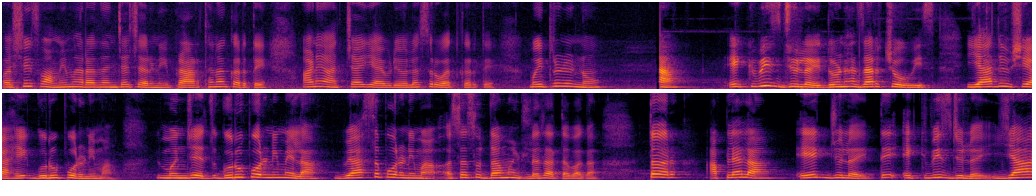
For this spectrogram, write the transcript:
अशी स्वामी महाराजांच्या चरणी प्रार्थना करते आणि आजच्या या व्हिडिओला सुरुवात करते. मैत्रिणींनो एकवीस जुलै दोन हजार चोवीस या दिवशी आहे गुरुपौर्णिमा. म्हणजेच गुरुपौर्णिमेला व्यासपौर्णिमा असं सुद्धा म्हटलं जातं बघा. तर आपल्याला एक जुलै ते एकवीस जुलै या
